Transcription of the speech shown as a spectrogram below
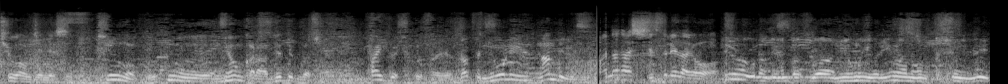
中国人です。中国、うん、日本から出てください。退去してくださいよ。だって日本になんで言うの？あなた失礼だよ。中国の原発は日本より今の基准より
